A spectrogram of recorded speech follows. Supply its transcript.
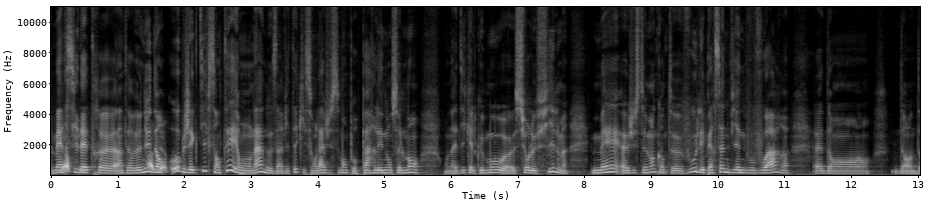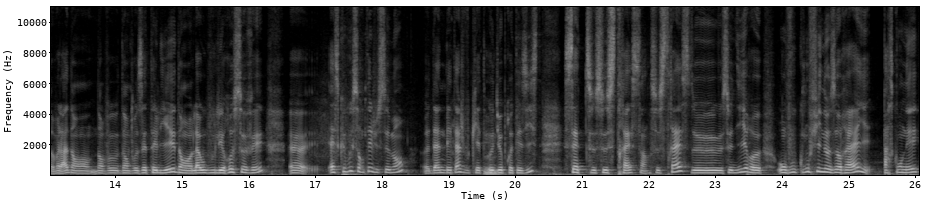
Merci, Merci. d'être intervenu dans. Objectif Santé et on a nos invités qui sont là justement pour parler non seulement, on a dit quelques mots euh, sur le film, mais euh, justement quand euh, vous, les personnes viennent vous voir dans, dans, dans- voilà, dans, dans vos, dans vos ateliers, dans, là où vous les recevez, est-ce que vous sentez justement euh, Dan Bétage, vous qui êtes Mm. audioprothésiste, cette, ce stress, hein, ce stress de se dire euh, on vous confie nos oreilles parce qu'on est,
